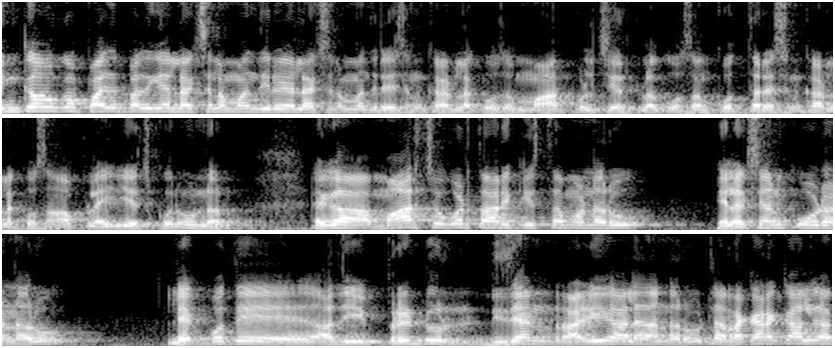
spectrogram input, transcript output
ఇంకా ఒక పది పదిహేను లక్షల మంది ఇరవై లక్షల మంది రేషన్ కార్డుల కోసం మార్పులు చేర్పుల కోసం కొత్త రేషన్ కార్డుల కోసం అప్లై చేసుకొని ఉన్నారు. ఇక మార్చి ఒకటి తారీఖు ఇస్తామన్నారు ఎలక్షన్ కోడ్ అన్నారు లేకపోతే అది ప్రింట్ డిజైన్ రెడీ కాలేదన్నారు. ఇట్లా రకరకాలుగా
